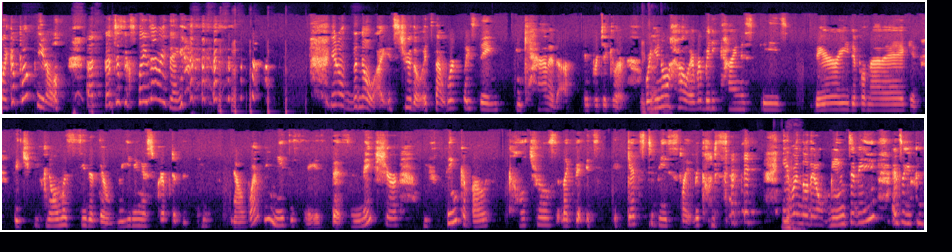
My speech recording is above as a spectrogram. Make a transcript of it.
like a poop needle. That that just explains everything. you know, the, no, I, it's true though. It's that workplace thing in Canada, in particular, where you know how everybody kind of stays very diplomatic, and they, you can almost see that they're reading a script of the thing. Now, what we need to say is this, and make sure we think about cultures like the, it's it gets to be slightly condescending even though they don't mean to be. And so you can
